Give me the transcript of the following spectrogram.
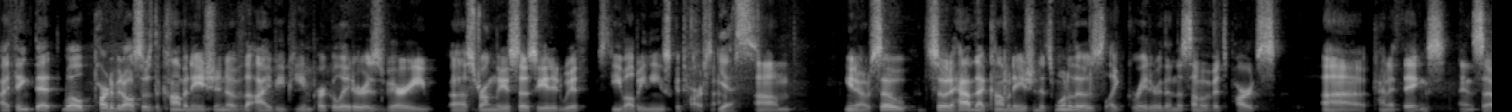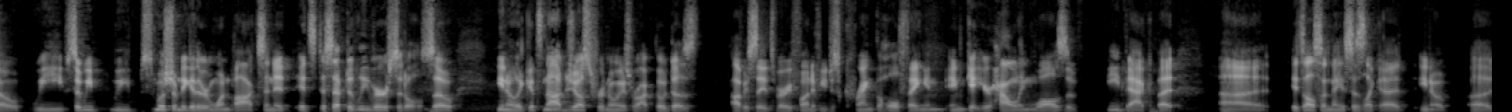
I think that well, part of it also is the combination of the IVP and percolator is very uh, strongly associated with Steve Albini's guitar sound. Yes. Um, you know, so so to have that combination, it's one of those like greater than the sum of its parts uh, kind of things. And so we so we we smush them together in one box, and it it's deceptively versatile. So you know, like it's not just for noise rock, though. It does obviously it's very fun if you just crank the whole thing and, and get your howling walls of feedback. But uh, it's also nice as like a you know a,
